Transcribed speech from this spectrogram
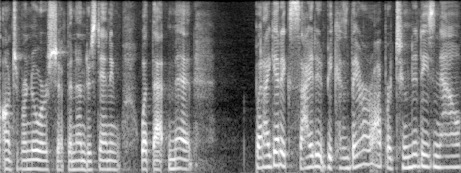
entrepreneurship and understanding what that meant. But I get excited because there are opportunities now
